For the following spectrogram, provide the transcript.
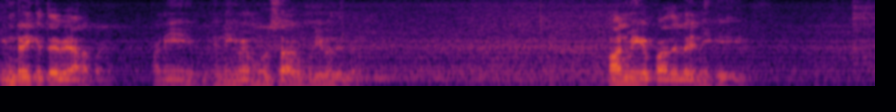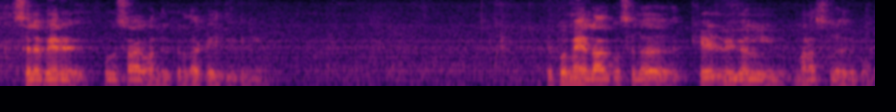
இன்றைக்கு தேவையான பணி. பணி என்றைக்குமே முழுசாக முடிவதில்லை. ஆன்மீக பாதையில் இன்றைக்கி சில பேர் புதுசாக வந்திருக்கிறதா கை தூக்கினீங்க. எப்பவுமே எல்லாருக்கும் சில கேள்விகள் மனசில் இருக்கும்.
